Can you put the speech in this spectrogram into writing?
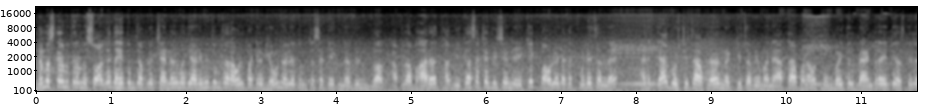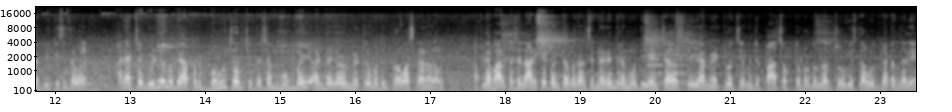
नमस्कार मित्रांनो स्वागत आहे तुमचं आपल्या चॅनलमध्ये आणि मी तुमचा राहुल पाटील घेऊन आलो तुमच्यासाठी एक नवीन ब्लॉग आपला भारत हा विकासाच्या दिशेने एक एक पावलं टाकत पुढे चालला आहे आणि त्या गोष्टीचा आपल्याला नक्कीच अभिमान आहे. आता आपण आहोत मुंबईतील बँड्रा येथे असलेल्या बीकेसी जवळ आणि आजच्या व्हिडिओमध्ये आपण बहुचर्चित अशा मुंबई अंडरग्राऊंड मेट्रोमधून प्रवास करणार आहोत. आपल्या भारताचे लाडके पंतप्रधान श्री नरेंद्र मोदी यांच्या हस्ते या मेट्रोचे म्हणजे पाच ऑक्टोबर दोन हजार चोवीसला उद्घाटन झाले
